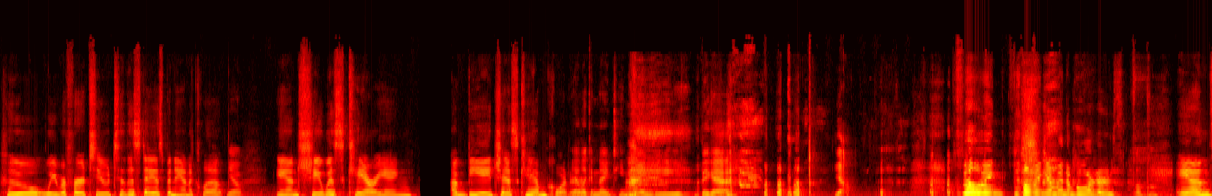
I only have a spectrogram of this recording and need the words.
who we refer to to this day as Banana Clip, Yep. and she was carrying a VHS camcorder, Yeah, like a 1990 big ass. yeah. filming in the borders, Uh-huh. and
